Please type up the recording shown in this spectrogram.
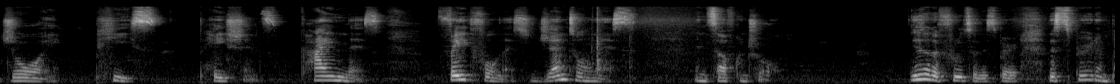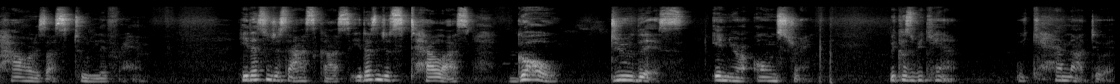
joy, peace, patience, kindness, faithfulness, gentleness, and self control. These are the fruits of the Spirit. The Spirit empowers us to live for Him. He doesn't just ask us, He doesn't just tell us, go do this in your own strength. Because we can't. We cannot do it.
